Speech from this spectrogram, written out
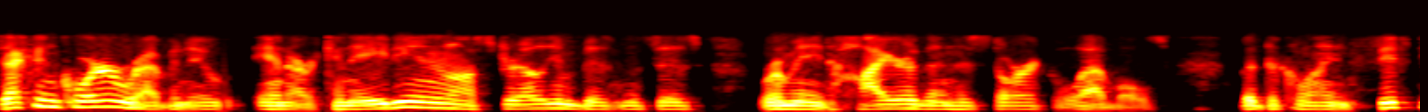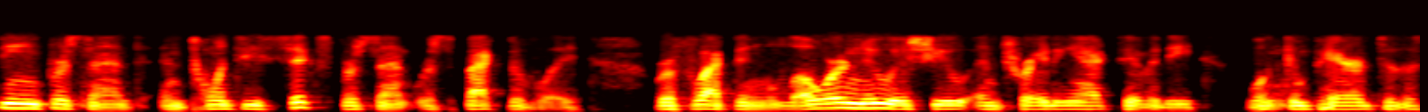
Second quarter revenue in our Canadian and Australian businesses remained higher than historical levels, but declined 15% and 26% respectively, reflecting lower new issue and trading activity when compared to the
